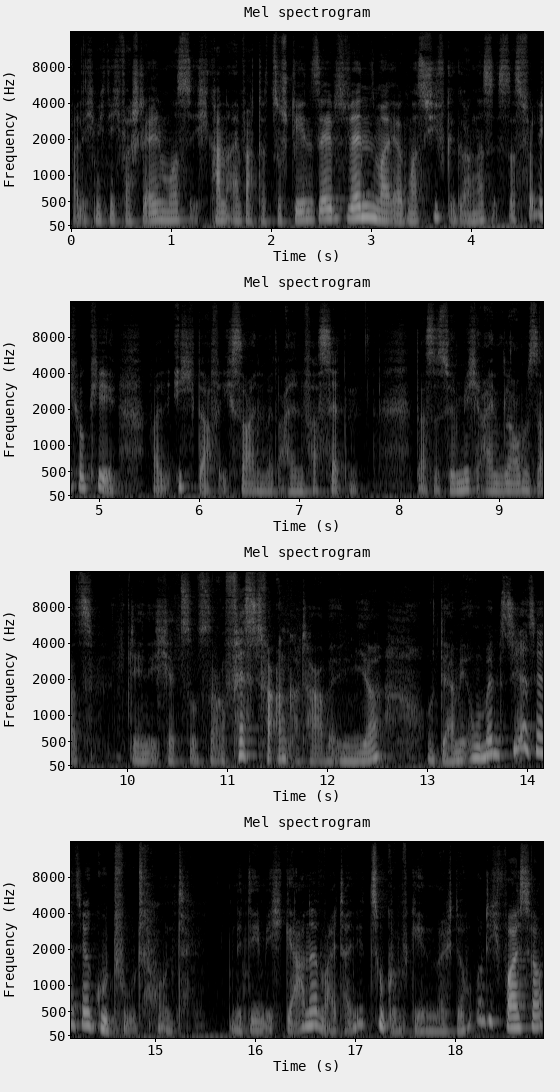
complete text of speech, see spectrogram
weil ich mich nicht verstellen muss. Ich kann einfach dazu stehen, selbst wenn mal irgendwas schiefgegangen ist, ist das völlig okay, weil ich darf ich sein mit allen Facetten. Das ist für mich ein Glaubenssatz, den ich jetzt sozusagen fest verankert habe in mir und der mir im Moment sehr, sehr, sehr gut tut und mit dem ich gerne weiter in die Zukunft gehen möchte. Und ich weiß ja,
